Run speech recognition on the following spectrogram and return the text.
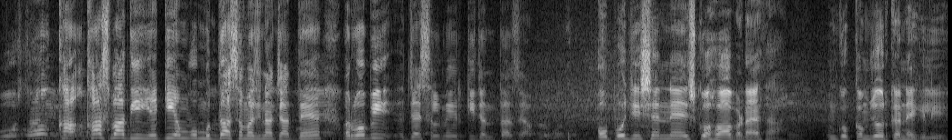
वो वो खा, खास बात ये है कि हम वो मुद्दा समझना चाहते हैं और वो भी जैसलमेर की जनता से आप लोगों से। ओपोजिशन ने इसको हवा बनाया था उनको कमज़ोर करने के लिए।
